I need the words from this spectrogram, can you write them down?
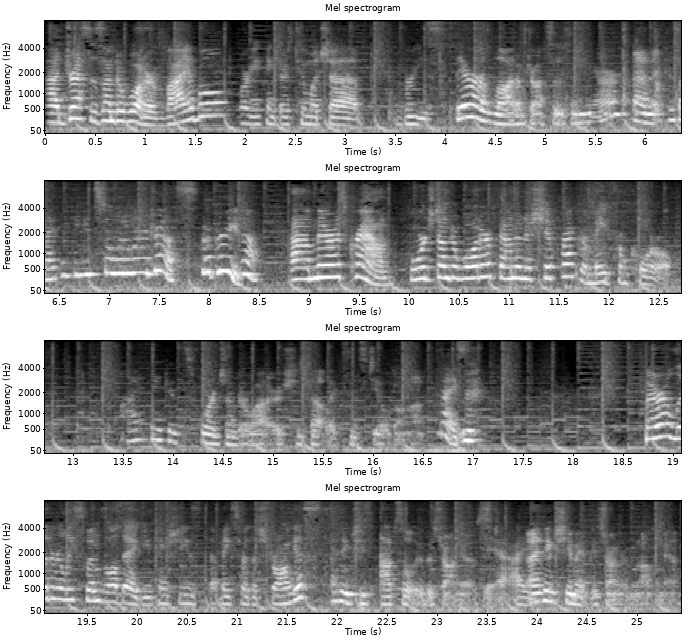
Uh, dresses underwater, viable, or you think there's too much uh, breeze? There are a lot of dresses in here, because I think you need still want to wear a dress. Agreed. Yeah. Uh, Mera's crown, forged underwater, found in a shipwreck, or made from coral? I think it's forged underwater. She's got like some steel going on. Nice. Mera literally swims all day. Do you think she's that makes her the strongest? I think she's absolutely the strongest. Yeah, I- I think she might be stronger than Aquaman.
